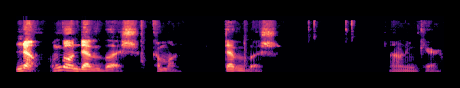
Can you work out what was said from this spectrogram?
No, I'm going Devin Bush. Come on, Devin Bush. I don't even care.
